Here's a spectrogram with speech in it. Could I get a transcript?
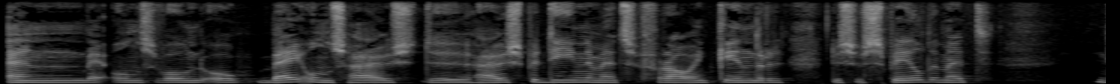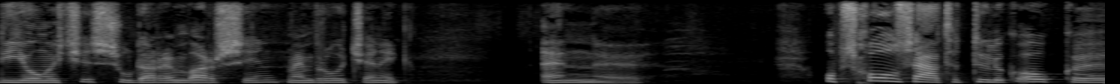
En bij ons woonde ook bij ons huis de huisbediende met zijn vrouw en kinderen. Dus we speelden met die jongetjes, Soedar en Warsin, mijn broertje en ik. En uh, op school zaten natuurlijk ook... Uh,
